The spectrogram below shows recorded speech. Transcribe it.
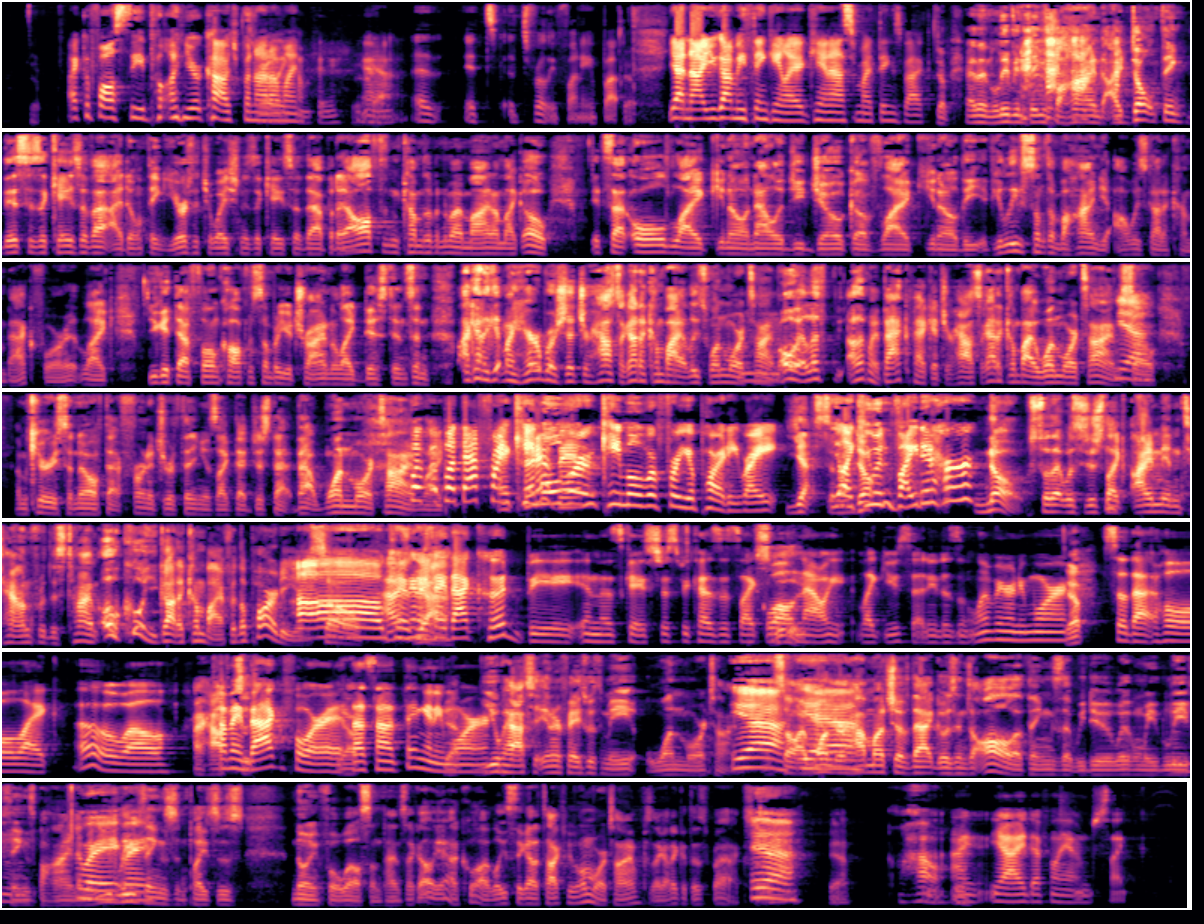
I could fall asleep on your couch, but It's not on mine. comfy. Yeah. It- it's, it's really funny, but yeah, now you got me thinking like I can't ask for my things back. Yep. And then leaving things behind. I don't think this is a case of that. I don't think your situation is a case of that, but it often comes up into my mind. I'm like, oh, it's that old, like, you know, analogy joke of like, you know, the, if you leave something behind, you always got to come back for it. Like, you get that phone call from somebody you're trying to like distance and I got to get my hairbrush at your house. I got to come by at least one more mm-hmm. time. Oh, I left, I left my backpack at your house. I got to come by one more time. Yeah. So I'm curious to know if that furniture thing is like that, just that, that one more time. But, like, but that friend came over, been. came over for your party, right? Yes, Like you invited her? No, so that was just like I'm in town for this time. Oh, cool! You got to come by for the party. And Oh, so I was gonna Yeah. say that could be in this case, just because it's like, well, now he, like you said, he doesn't live here anymore. Yep. So that whole like, oh well, I have coming to- back for it, Yep. that's not a thing yeah, anymore. you have to interface with me one more time. Yeah, And so I yeah. wonder how much of that goes into all the things that we do when we leave mm-hmm. things behind. I mean, Right, you leave right. things in places knowing full well sometimes like, oh yeah, cool. At least they got to talk to me one more time because I got to get this back. So, Yeah. yeah. Wow. I yeah, I definitely am just like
